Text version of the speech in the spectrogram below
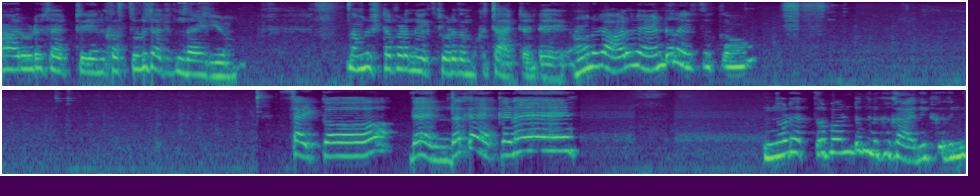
ആരോട് ചാറ്റ് ചെയ്യാൻ? കസ്തോട് ചാറ്റിട്ടുണ്ടായിരിക്കും. നമ്മൾ ഇഷ്ടപ്പെടുന്ന വ്യക്തിയോട് നമുക്ക് ചാറ്റണ്ടേ? അങ്ങനെ ഒരാൾ വേണ്ട റൈസിക്കോ സൈക്കോ ഇതെന്താ കേക്കണേ? നിന്നോട് എത്ര പണ്ട് നിനക്ക് കാര്യം നീ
